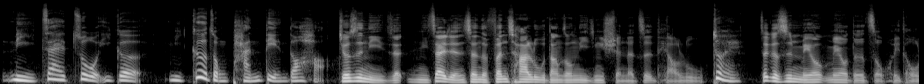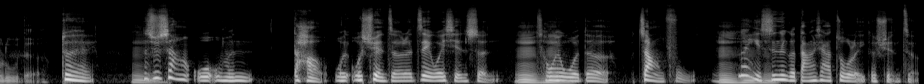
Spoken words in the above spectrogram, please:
你在做一个。你各种盘点都好，就是你人你在人生的分岔路当中，你已经选了这条路，对，这个是没有没有得走回头路的，对。嗯、那就像我我们好，我我选择了这位先生，嗯，成为我的丈夫，嗯，那也是那个当下做了一个选择，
